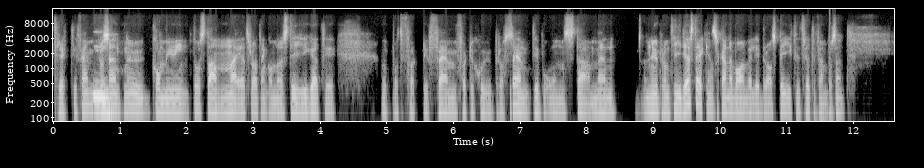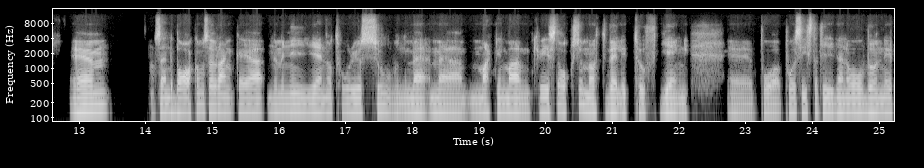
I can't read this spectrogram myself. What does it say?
35 procent mm. nu kommer ju inte att stanna. Jag tror att den kommer att stiga till uppåt 45-47 procent på onsdag. Men nu på de tidiga sträcken så kan det vara en väldigt bra spik till 35 procent. Um, och sen bakom så rankar jag nummer nio, Notorious Zon med, med Martin Malmqvist. Också mött väldigt tufft gäng eh, på, på sista tiden och vunnit,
